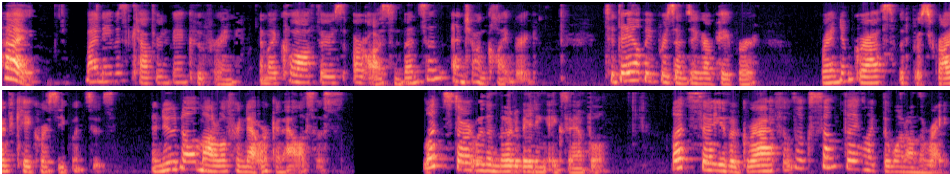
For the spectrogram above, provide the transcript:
Hi, my name is Katherine Van Koevering, and my co-authors are Austin Benson and Jon Kleinberg. Today I'll be presenting our paper, Random Graphs with Prescribed K-core Sequences, a new null model for network analysis. Let's start with a motivating example. Let's say you have a graph that looks something like the one on the right.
